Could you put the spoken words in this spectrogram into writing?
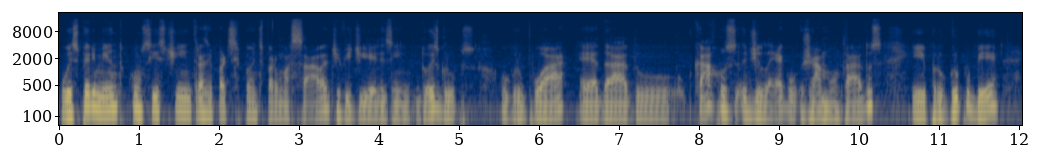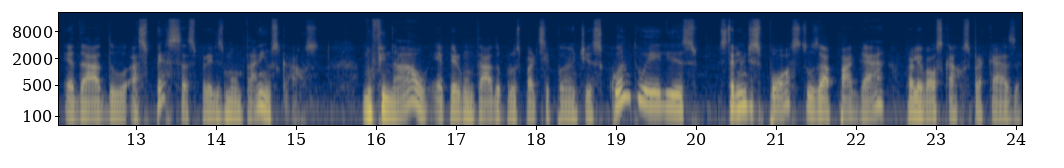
O experimento consiste em trazer participantes para uma sala, dividir eles em dois grupos. O grupo A é dado carros de Lego já montados e para o grupo B é dado as peças para eles montarem os carros. No final é perguntado para os participantes quanto eles estariam dispostos a pagar para levar os carros para casa.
